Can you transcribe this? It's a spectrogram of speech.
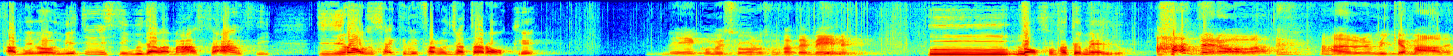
Almeno la mia ti distingui dalla massa, anzi, ti dirò, lo sai che le fanno già tarocche? E come sono? Sono fatte bene? Mm, no, sono fatte meglio. Ah però, va. Ah, non è mica male.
